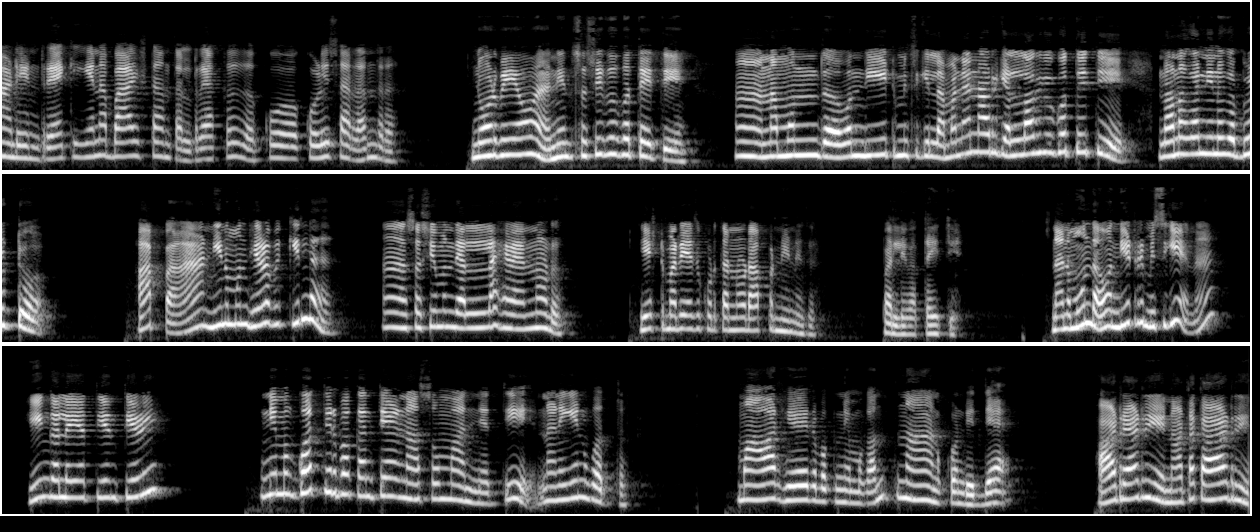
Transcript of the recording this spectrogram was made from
ಆಕೆಗೆ ಆಕಿಗೇನ ಭಾಳ ಇಷ್ಟ ಅಂತಲ್ರಿ ಅಕ್ಕಗೆ ಕೋಳಿ ಸಾರು ಅಂದ್ರೆ. ನೋಡ್ಬಿ ಅವ ನಿನ್ನ ಸೊಸಿಗೂ ಗೊತ್ತೈತಿ. ಹಾಂ ನಮ್ಮ ಮುಂದೆ ಒಂದು ಈಟ್ ಮಿಸಿಗಿಲ್ಲ ಮನೆಯವ್ರಿಗೆ ಎಲ್ಲರಿಗೂ ಗೊತ್ತೈತಿ. ನನಗೆ ನಿನಗೆ ಬಿಟ್ಟು. ಅಪ್ಪ ನಿನ್ನ ಮುಂದೆ ಹೇಳ್ಬೇಕಿಲ್ಲ? ಹಾಂ, ಸಸಿ ಮುಂದೆ ಎಲ್ಲ ಹೇಳ ನೋಡು. ಎಷ್ಟು ಮರ್ಯಾದೆ ಕೊಡ್ತಾನೆ ನೋಡಪ್ಪ ನಿನಗೆ. ಪಲ್ಲಿ ಗೊತ್ತೈತಿ ನನ್ನ ಮುಂದೆ ಒಂದು ಲೀಟ್ರ್ ಮಿಸಿಗೇನ ಹಿಂಗಲ್ಲ ಎತ್ತಿ ಅಂತೇಳಿ? ನಿಮಗೆ ಗೊತ್ತಿರ್ಬೇಕಂತೇಳಿ ನಾ ಸುಮ್ಮನೆ ಎತ್ತಿ. ನನಗೇನು ಗೊತ್ತು? ಮಾರ್ ಹೇಳ್ಬೇಕು ನಿಮಗಂತ ನಾ ಅನ್ಕೊಂಡಿದ್ದೆ. ಆಡ್ರಿ ಆಡ್ರಿ, ನಾಟಕ ಆಡ್ರಿ.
